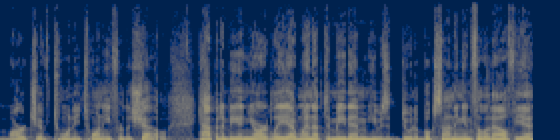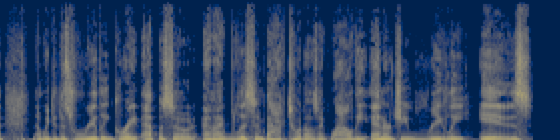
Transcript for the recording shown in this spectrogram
March of 2020 for the show. Happened to be in Yardley. I went up to meet him. He was doing a book signing in Philadelphia and we did this really great episode and I listened back to it. I was like, "Wow, the energy really is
